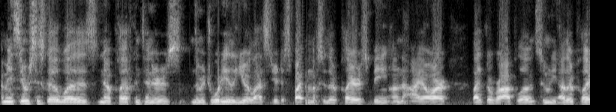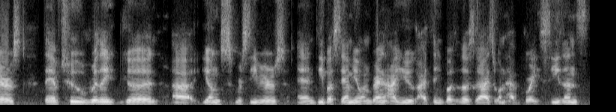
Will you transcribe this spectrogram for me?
I mean, San Francisco was, you know, playoff contenders the majority of the year last year, despite most of their players being on the IR, like Garoppolo and so many other players. They have two really good uh, young receivers, and Deebo Samuel and Brandon Aiyuk. I think both of those guys are going to have great seasons.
